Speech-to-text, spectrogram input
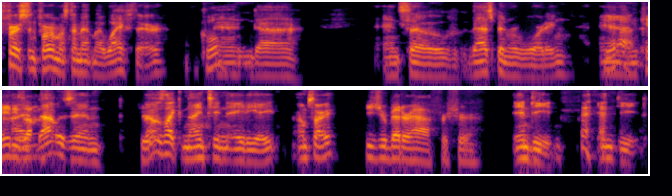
First and foremost, I met my wife there. Cool. And uh, and so that's been rewarding. And yeah, Katie's I, awesome. that was in that was like 1988. I'm sorry. He's your better half for sure. Indeed, indeed.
